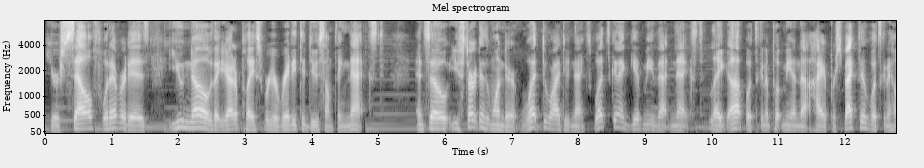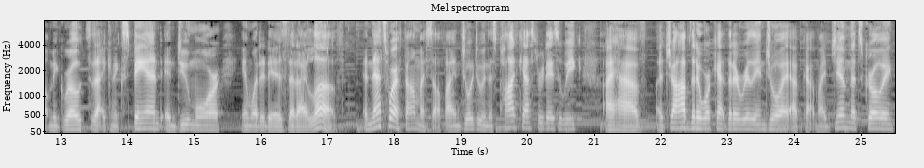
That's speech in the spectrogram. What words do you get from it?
yourself, whatever it is, you know that you're at a place where you're ready to do something next. And so you start to wonder, what do I do next? What's going to give me that next leg up? What's going to put me in that higher perspective? What's going to help me grow so that I can expand and do more in what it is that I love? And that's where I found myself. I enjoy doing this podcast three days a week. I have a job that I work at that I really enjoy. I've got my gym that's growing.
